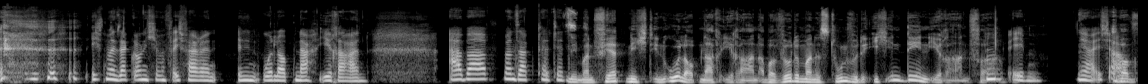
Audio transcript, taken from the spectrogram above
ich, man sagt auch nicht, ich fahre in den Urlaub nach Iran. Aber man sagt halt jetzt. Nee, man fährt nicht in Urlaub nach Iran, aber würde man es tun, würde ich in den Iran fahren. Mhm, eben. Ja, ich auch. Aber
